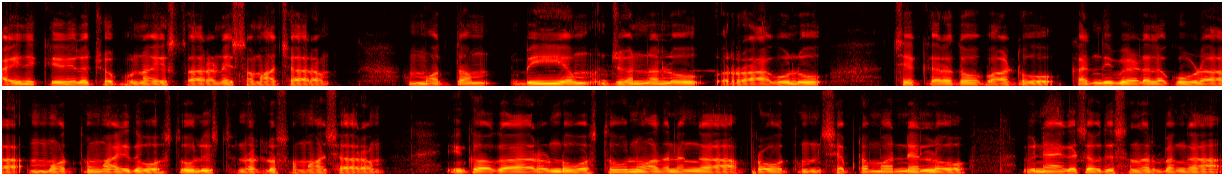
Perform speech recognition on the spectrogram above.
ఐదు కేజీల చొప్పున ఇస్తారని సమాచారం. మొత్తం బియ్యం జొన్నలు రాగులు చక్కెరతో పాటు కందిబేడలు కూడా మొత్తం ఐదు వస్తువులు ఇస్తున్నట్లు సమాచారం. ఇంకొక రెండు వస్తువులను అదనంగా ప్రభుత్వం సెప్టెంబర్ నెలలో వినాయక చవితి సందర్భంగా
